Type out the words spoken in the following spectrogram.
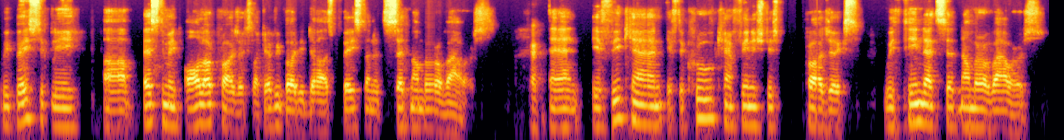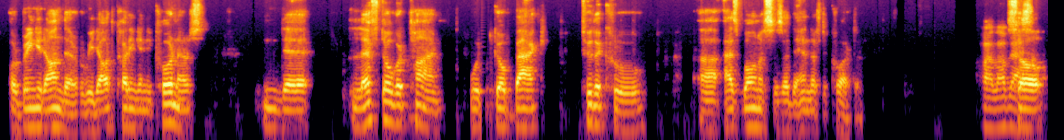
we basically uh, estimate all our projects like everybody does based on a set number of hours. Okay. And if we can, if the crew can finish these projects within that set number of hours, or bring it on there without cutting any corners, the leftover time would go back to the crew uh, as bonuses at the end of the quarter. Oh, I love that. So,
